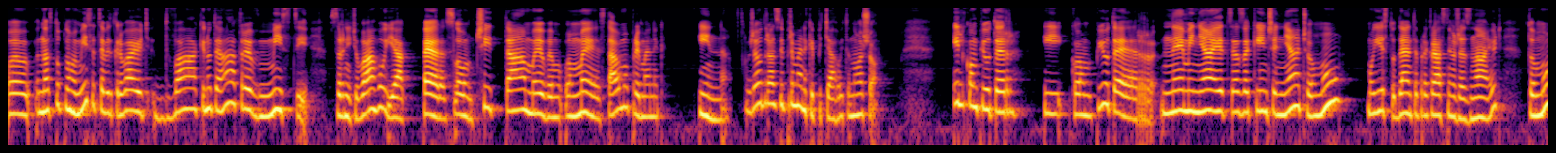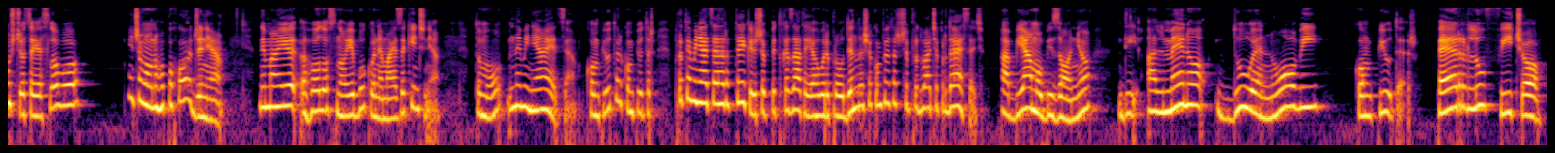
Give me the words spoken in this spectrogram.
Е, Наступного місяця відкривають два кінотеатри в місті. Зверніть увагу, як перед словом чита ми, ми ставимо прийменник in. Вже одразу і прийменники підтягуйте. Ну а що? Il computer і комп'ютер не міняється закінчення. Чому? Мої студенти прекрасні вже знають, тому що це є слово іншомовного походження. Немає голосної букви, немає закінчення. Тому не міняється. Комп'ютер, комп'ютер. Проте міняється артикль, щоб підказати, я говорю про один лише комп'ютер, чи про два, чи про десять. Abbiamo bisogno di almeno due nuovi computer per l'ufficio.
